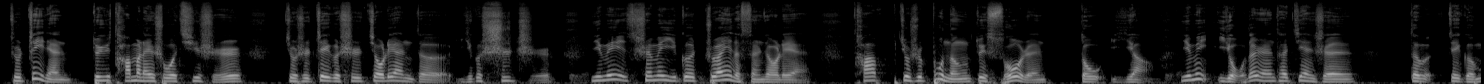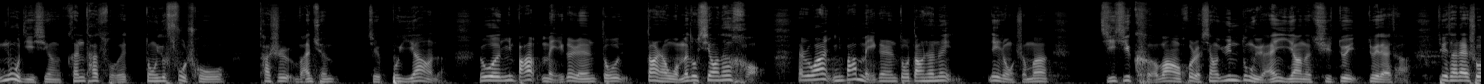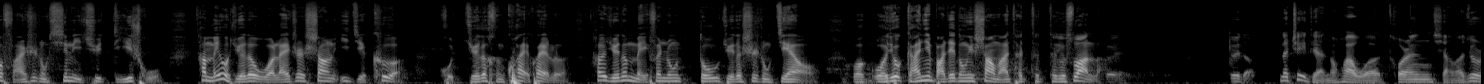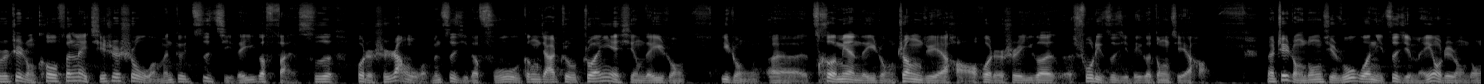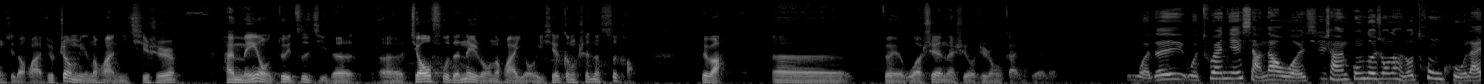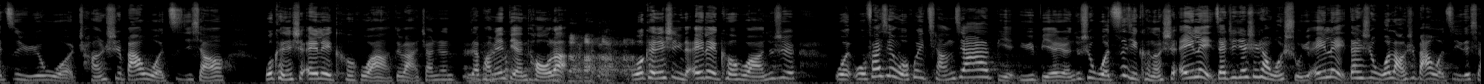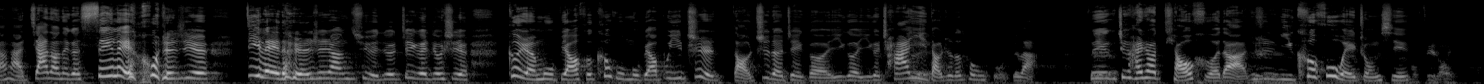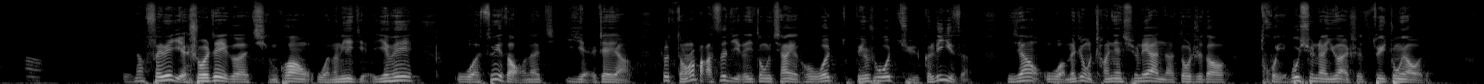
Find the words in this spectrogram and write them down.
就是这一点对于他们来说，其实。就是这个是教练的一个失职，因为身为一个专业的私人教练，他就是不能对所有人都一样，因为有的人他健身的这个目的性跟他所谓东西付出，他是完全这不一样的。如果你把每个人都，当然我们都希望他好，但如果你把每个人都当成那那种什么极其渴望或者像运动员一样的去对对待他，对他来说反而是一种心理去抵触。他没有觉得我来这上一节课会觉得很快快乐，他会觉得每分钟都觉得是一种煎熬。我我就赶紧把这东西上完，他他他就算了。对，对的。那这点的话，我突然想到，就是这种客户分类其实是我们对自己的一个反思，或者是让我们自己的服务更加就专业性的一种一种呃侧面的一种证据也好，或者是一个梳理自己的一个东西也好。那这种东西，如果你自己没有这种东西的话，就证明的话，你其实还没有对自己的呃交付的内容的话有一些更深的思考，对吧？呃，对我现在是有这种感觉的。我的，我突然间想到，我日常工作中的很多痛苦来自于我尝试把我自己想要，我肯定是 A 类客户啊，对吧？张真在旁边点头了，我肯定是你的 A 类客户啊，就是我我发现我会强加别于别人，就是我自己可能是 A 类，在这件事上我属于 A 类，但是我老是把我自己的想法加到那个 C 类 或者是 D 类的人身上去，就这个就是个人目标和客户目标不一致导致的这个一个一个差异导致的痛苦，对吧？所以这个还是要调和的，就是以客户为中心。嗯，像菲菲姐说这个情况，我能理解，因为我最早呢也是这样，就总是把自己的东西想给客户。我比如说，我举个例子，你像我们这种常年训练的，都知道腿部训练永远是最重要的。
